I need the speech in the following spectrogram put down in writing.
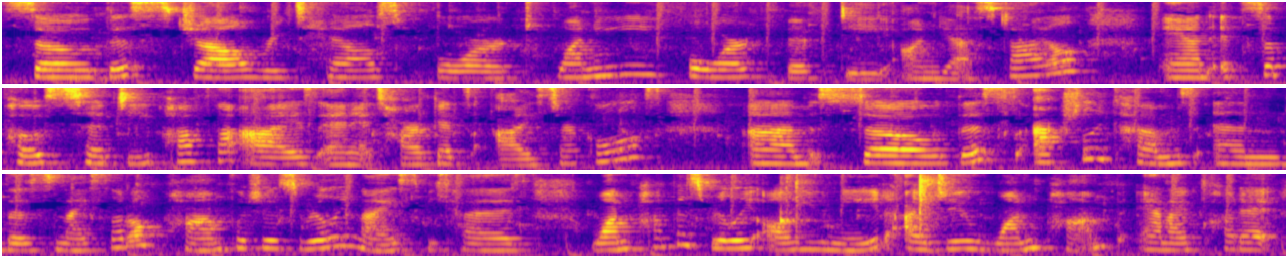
So this gel retails for $24.50 on YesStyle and it's supposed to depuff the eyes and it targets eye circles. Um, so this actually comes in this nice little pump, which is really nice because one pump is really all you need. I do one pump and I put it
